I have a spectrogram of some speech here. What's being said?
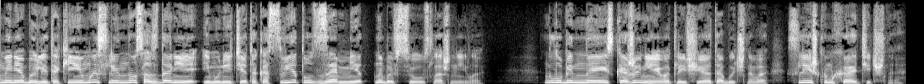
меня были такие мысли, но создание иммунитета ко свету заметно бы все усложнило. Глубинное искажение, в отличие от обычного, слишком хаотично.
